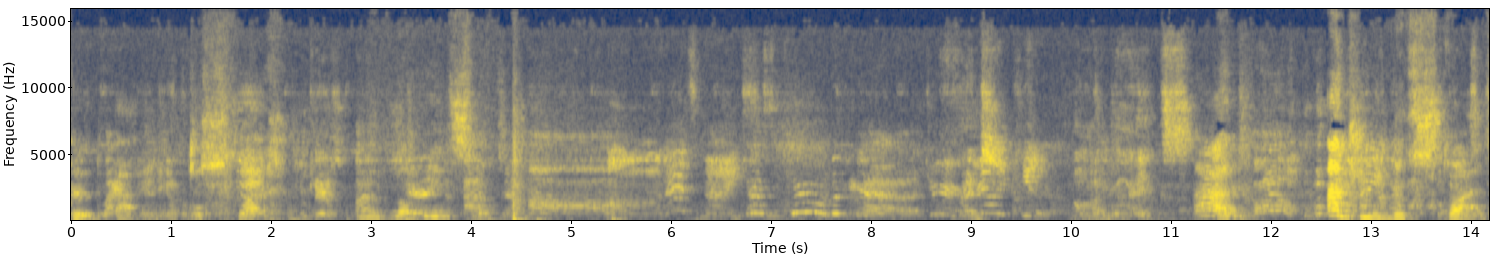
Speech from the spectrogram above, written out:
food like that. Just like not being stopped. And you need the spies,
